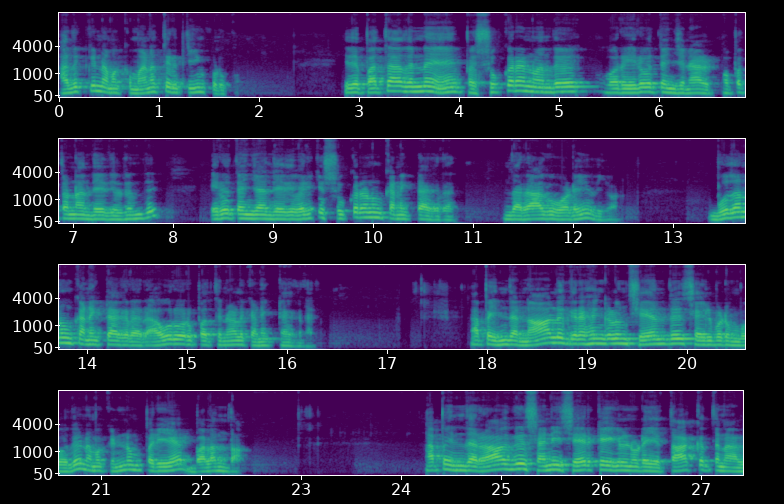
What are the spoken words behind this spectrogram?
அதுக்கு நமக்கு மன திருப்தியும் கொடுக்கும். இது பத்தாவதுன்னு இப்போ சுக்கரன் வந்து ஒரு இருபத்தஞ்சி நாள் முப்பத்தொன்னாந்தேதியிலேருந்து இருபத்தஞ்சாந்தேதி வரைக்கும் சுக்கரனும் கனெக்ட் ஆகிறார். இந்த ராகுவோடையும் இதையோட புதனும் கனெக்ட் ஆகிறார். அவர் ஒரு பத்து நாள் கனெக்ட் ஆகிறார். அப்போ இந்த நாலு கிரகங்களும் சேர்ந்து செயல்படும் போது நமக்கு இன்னும் பெரிய பலம்தான். அப்போ இந்த ராகு சனி சேர்க்கைகளினுடைய தாக்கத்தினால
